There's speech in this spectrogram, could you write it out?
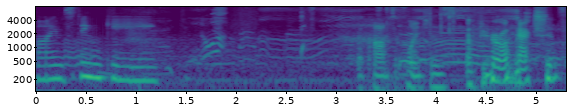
I'm stinky. The consequences of your own actions.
